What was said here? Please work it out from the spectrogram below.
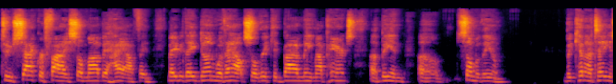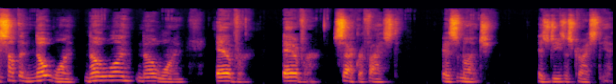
to sacrifice on my behalf, and maybe they've done without so they could buy me. My parents uh, being uh, some of them. But can I tell you something? No one, no one, no one ever, ever sacrificed as much as Jesus Christ did.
